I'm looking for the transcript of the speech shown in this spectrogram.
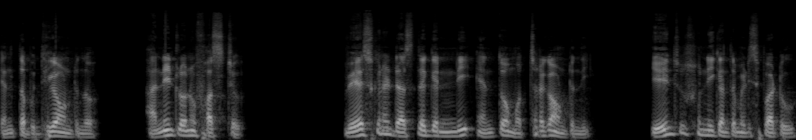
ఎంత బుద్ధిగా ఉంటుందో. అన్నింట్లోనూ ఫస్ట్. వేసుకునే డ్రెస్ దగ్గర నుండి ఎంతో ముచ్చటగా ఉంటుంది. ఏం చూసుకుని నీకంత మిడిసిపాటు?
